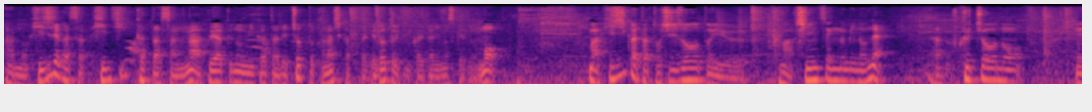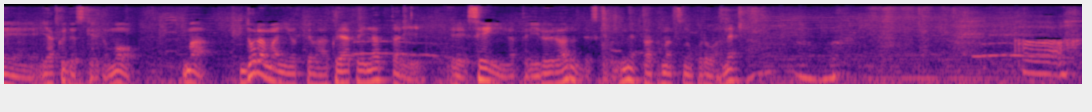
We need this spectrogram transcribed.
あの土方さん土方さんが悪役の味方でちょっと悲しかったけどというふうに書いてありますけれども、まあ、土方歳三という、まあ、新選組のねあの副長の、えー役ですけれども、まあ、ドラマによっては悪役になったり、えー正義になったりいろいろあるんですけどもね幕末の頃はね。あ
